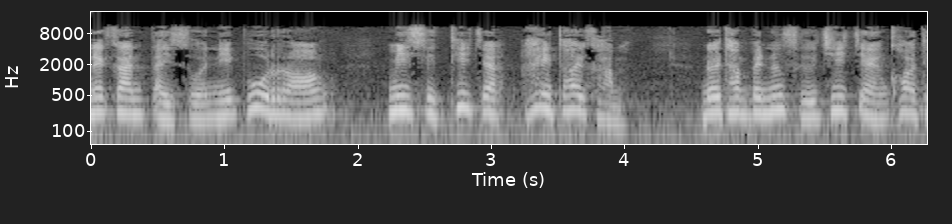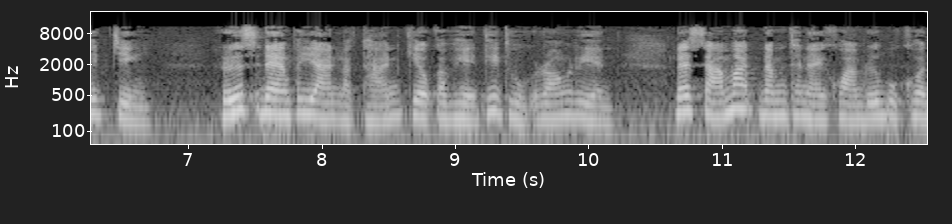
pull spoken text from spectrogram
ในการไต่สวนนี้ผู้ร้องมีสิทธิ์ที่จะให้ถ้อยคำโดยทำเป็นหนังสือชี้แจงข้อเท็จจริง หรือแสดงพยานหลักฐานเกี่ยวกับเหตุที่ถูกร้องเรียน และสามารถนำทนายความหรือบุคคล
